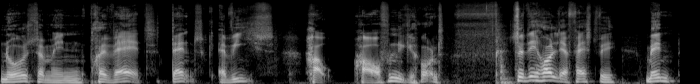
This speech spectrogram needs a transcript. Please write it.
noget, som en privat dansk avis har, har offentliggjort. Så det holdt jeg fast ved. Men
